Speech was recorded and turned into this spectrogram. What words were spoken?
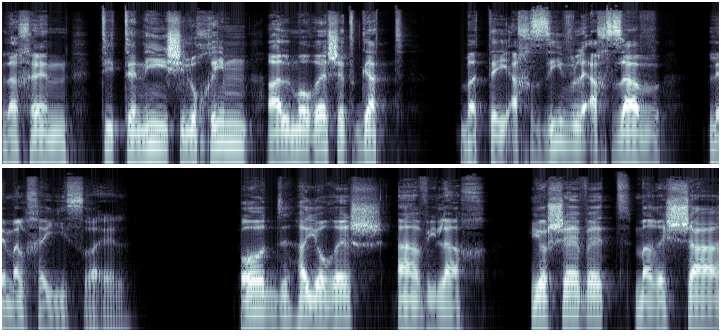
לכן תיתני שילוחים על מורשת גת, בתי אכזיב לאכזב למלכי ישראל. עוד היורש אהבי לך, יושבת מרשה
